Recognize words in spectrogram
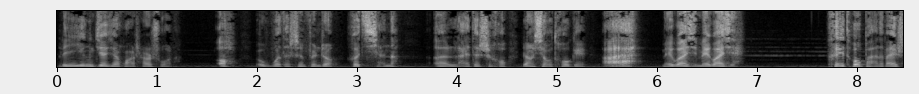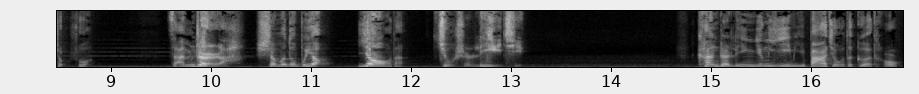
林英接下话茬说了：“哦，我的身份证和钱呢？呃，来的时候让小偷给……哎，没关系，没关系。”黑头摆了摆手说：“咱们这儿啊，什么都不要，要的就是力气。”看着林英一米八九的个头，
